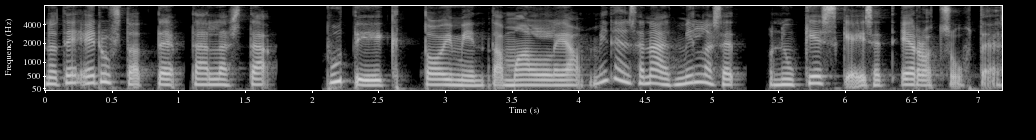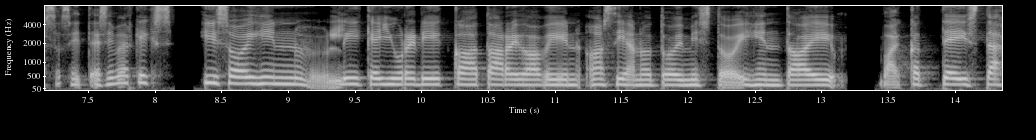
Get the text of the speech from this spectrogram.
No te edustatte tällaista boutique-toimintamallia. Miten sä näet, millaiset on niin keskeiset erot suhteessa sit esimerkiksi isoihin liikejuridiikkaa tarjoaviin asianotoimistoihin tai vaikka teistä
